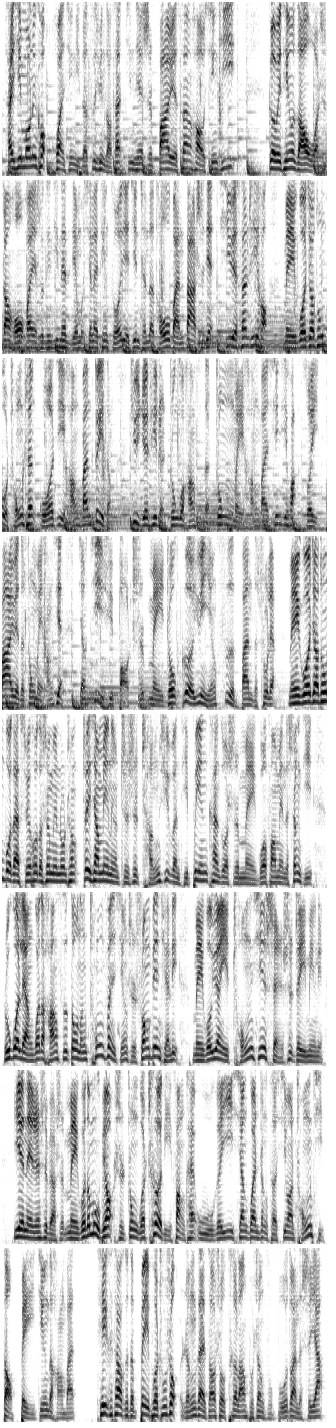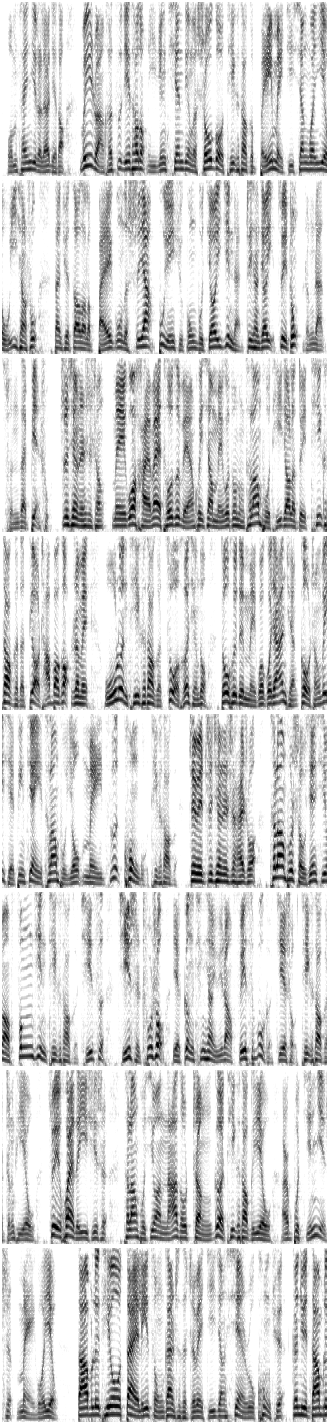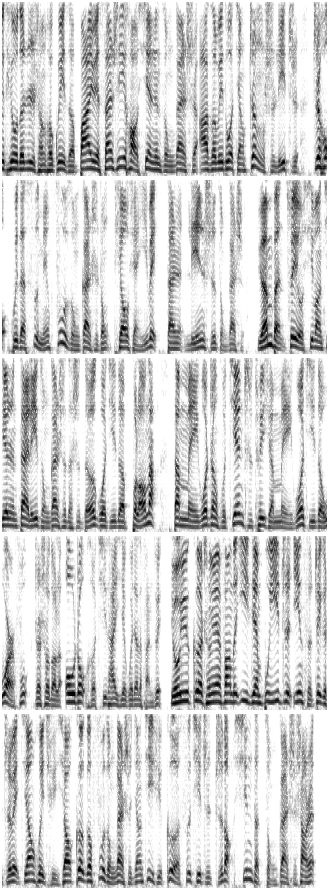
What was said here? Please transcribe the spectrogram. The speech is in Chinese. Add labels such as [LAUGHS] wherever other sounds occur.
财新 Morning Call 唤醒你的资讯早餐，今天是八月三号星期一。各位听友早，我是张红，欢迎收听今天的节目。先来听昨夜今晨的头版大事件。七月三十一号，美国交通部重申国际航班对等，拒绝批准中国航司的中美航班新计划，所以八月的中美航线将继续保持每周各运营四班的数量。美国交通部在随后的声明中称，这项命令只是程序问题，不应看作是美国方面的升级。如果两国的航司都能充分行使双边权利，美国愿意重新审视这一命令。业内人士表示，美国的目标是中国彻底放开五个一相关政策，希望重。重启到北京的航班。TikTok 的被迫出售仍在遭受特朗普政府不断的施压。我们财经记者了解到，微软和字节跳动已经签订了收购 TikTok 北美及相关业务意向书，但却遭到了白宫的施压，不允许公布交易进展。这项交易最终仍然存在变数。知情人士称，美国海外投资委员会向美国总统特朗普提交了对 TikTok 的调查报告，认为无论 TikTok 作何行动，都会对美国国家安全构成威胁，并建议特朗普由美资控股 TikTok。这位知情人士还说，特朗普首先希望封禁 TikTok，其次，即使出售也更倾向于让 Facebook 接手 TikTok 整体业务。最坏的一期是，特朗普希望拿走整个 TikTok 业务，而不仅仅是美国业务。WTO 代理总干事的职位即将陷入空缺。根据 WTO 的日程和规则，八月三十一号，现任总干事阿泽维多将正式离职，之后会在四名副总干事中挑选一位担任临时总干事。原本最有希望接任代理总干事的是德国籍的布劳纳，但美国政府坚持推选美国籍的沃尔夫，这受到了欧洲和其他一些国家的反对。由于各成员方的意见不一致，因此这个职位将会取消，各个副总干事将继续各司其职，直到新的总干事上任。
